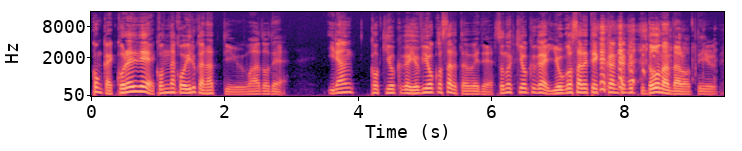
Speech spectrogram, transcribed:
今回これでこんな子いるかなっていうワードでいらん子記憶が呼び起こされた上でその記憶が汚されていく感覚ってどうなんだろうっていう。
